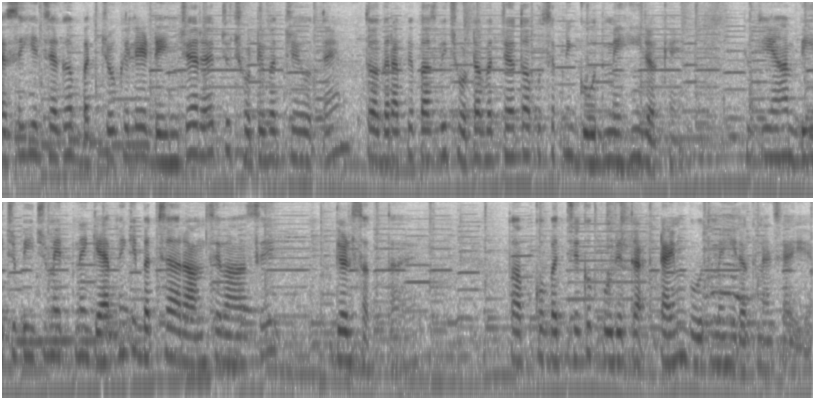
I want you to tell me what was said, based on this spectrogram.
वैसे ये जगह बच्चों के लिए डेंजर है, जो छोटे बच्चे होते हैं। तो अगर आपके पास भी छोटा बच्चा है तो आप उसे अपनी गोद में ही रखें। क्योंकि यहाँ बीच बीच में इतने गैप हैं कि बच्चा आराम से वहाँ से गिर सकता है। तो आपको बच्चे को पूरे टाइम गोद में ही रखना चाहिए।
